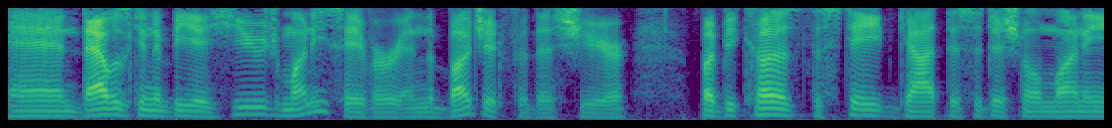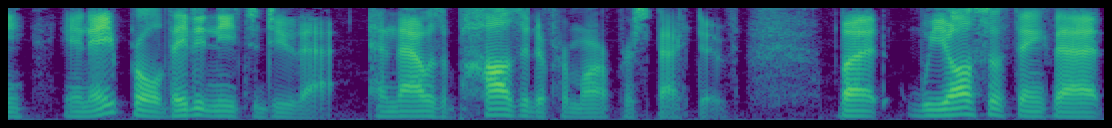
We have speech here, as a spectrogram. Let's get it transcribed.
And that was going to be a huge money saver in the budget for this year. But because the state got this additional money in April, they didn't need to do that. And that was a positive from our perspective. But we also think that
